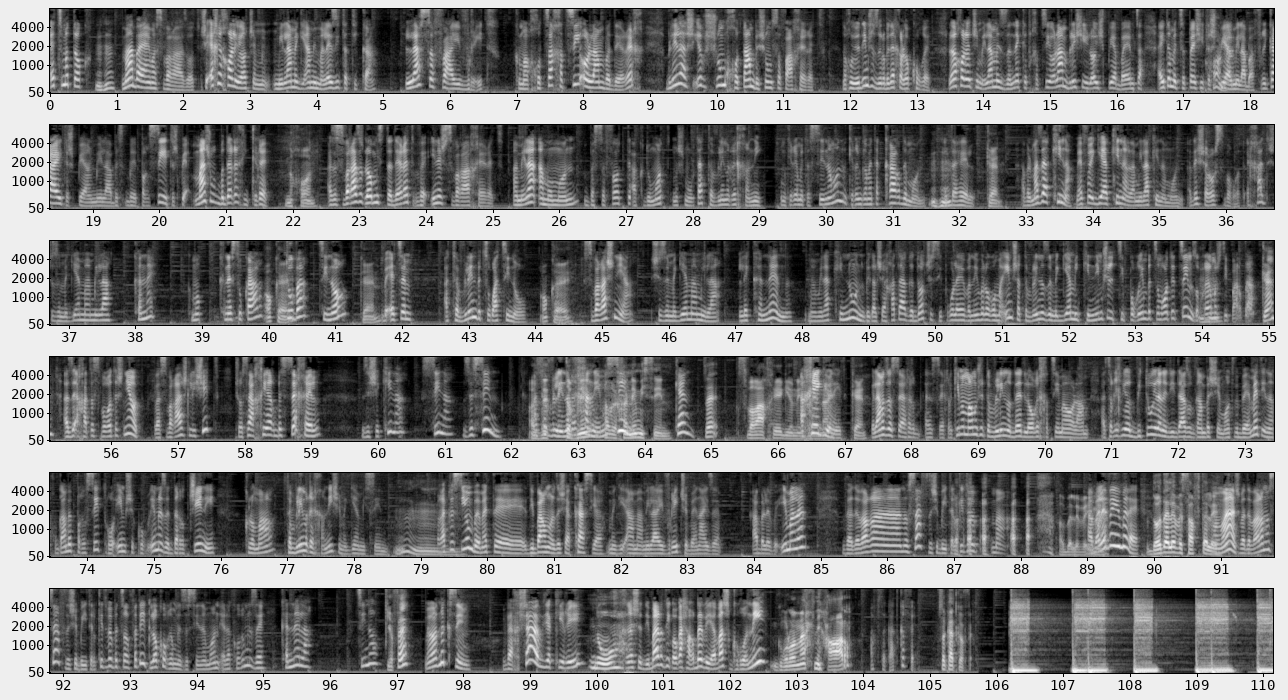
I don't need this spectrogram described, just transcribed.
עץ מתוק. Mm-hmm. מה הבעיה עם הסברה הזאת? שאיך יכול להיות שמילה מגיעה ממלזית עתיקה לשפה העברית, כלומר חוצה חצי עולם בדרך, בלי להשאיר שום חותם בשום שפה אחרת? אנחנו יודעים שזה לא- בדרך כלל לא קורה. לא יכול להיות שמילה מזנקת חצי עולם בלי שהיא לא השפיעה באמצע. היית מצפה שהיא נכון. תשפיע על מילה באפריקאית, תשפיע על מילה בפ- בפרסית, תשפיע... משהו בדרך יקרה. נכון. אז הסברה הזאת לא מסתדרת, והנה יש סברה אחרת. המילה עמומון בשפות הקדומות משמעותה תבלין ריחני. אנחנו מכירים את הסינמון, מכירים גם את הקרדמון, את ההל. כן. אבל מה זה הקינה? מאיפה הגיעה הקינה למילה קינמון? אז יש שלוש סברות. אחד, שזה מגיע מהמילה קנה, כמו קנה סוכר, אוקיי. טובה, צינור, כן. בעצם התבלין בצורת צינור. אוקיי. סברה שנייה, שזה מגיע מהמילה לקנן, מהמילה כינון, בגלל שאחת האגדות שסיפרו ליוונים ולרומאים שהתבלין הזה מגיע מקינים של ציפורים בצמרות עצים, זוכר מה שסיפרת? כן. אז זה אחת הסברות השניות. והסברה השלישית, שעושה הכי הרבה שכל, זה שקינה, סינה, זה סין. התבלין הריחני מסין. הריחני מסין. כן, זה הסברה הכי הגיונית. הכי בעיניי. הגיונית. כן. ולמה זה עושה שכל? כי אם אמרנו שתבלין נודד לאורך חצי מהעולם, אז צריך להיות ביטוי לנדידה הזאת גם בשמות, ובאמת, הנה, אנחנו גם בפרסית רואים שקוראים לזה דרצ'יני, כלומר, תבלין ריחני שמגיע מסין. Mm. רק לסיום, באמת אה, דיברנו על זה שהקסיה מגיעה מהמילה העברית, שבעיניי זה אבאלה ואימא'לה, והדבר הנוסף זה שבאיטלקית... מה? אבא לב אבאלה ואימא'לה. דודה לב וסבתא לב. ממש, והדבר הנוסף זה שבאיטלקית ובצרפתית לא קוראים לזה סינמון, אלא קוראים לזה קנלה. צינור. יפה. מאוד מקסים. ועכשיו, יקירי, נו, אחרי שדיברתי כל כך הרבה ויבש גרוני, גרונך ניחר, הפסקת קפה. הפסקת קפה.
